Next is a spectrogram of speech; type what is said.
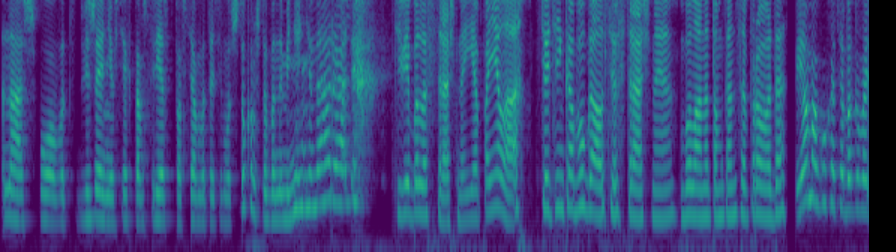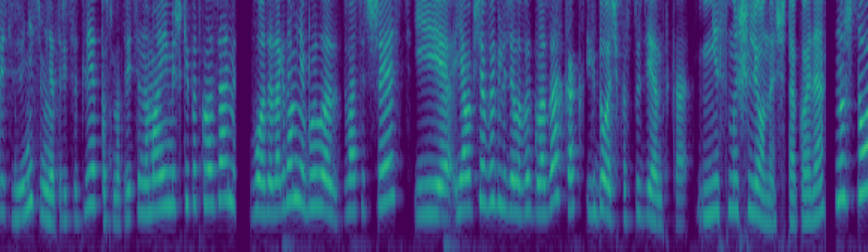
наш по вот движению всех там средств по всем вот этим вот штукам, чтобы на меня не наорали. Тебе было страшно, я поняла. Тетенька-бухгалтер страшная была на том конце провода. Я могу хотя бы говорить, извините, мне 30 лет, посмотрите на мои мешки под глазами. Вот, а тогда мне было 26, и я вообще выглядела в их глазах как их дочка, студентка. Несмышленыш такой, да? Ну что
